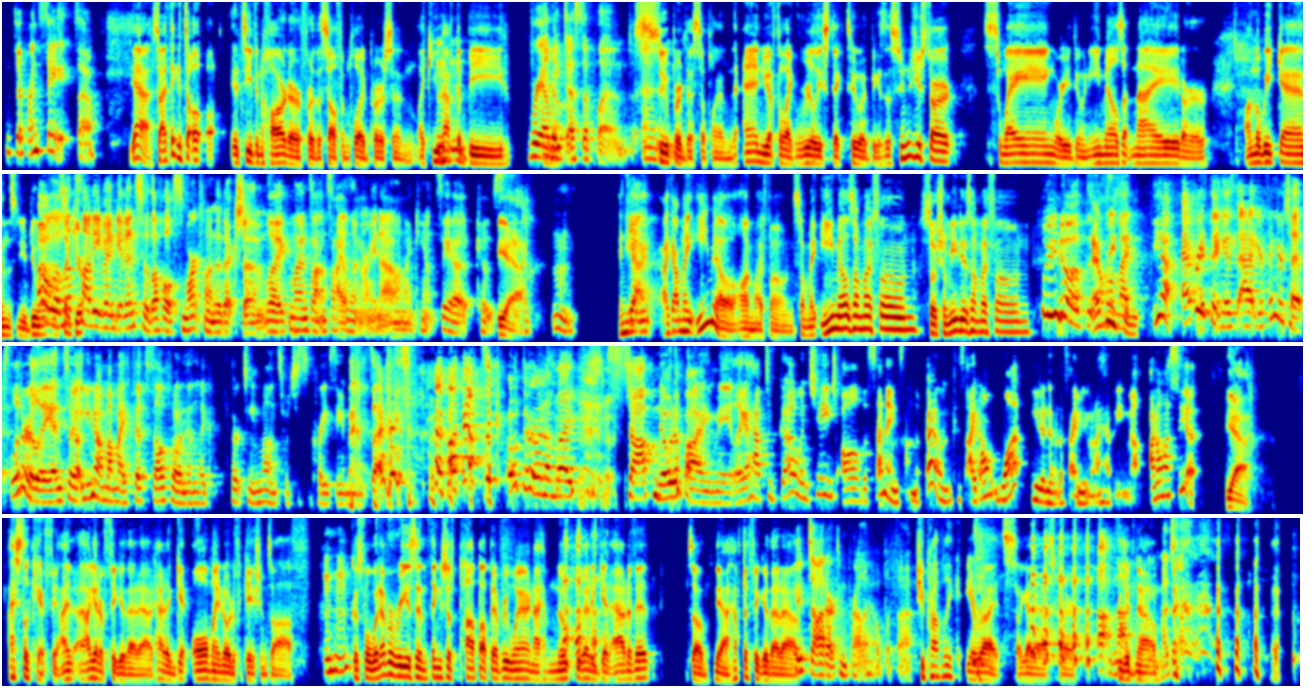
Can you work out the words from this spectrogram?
a different state. So yeah so i think it's it's even harder for the self-employed person like you have to Mhm. be really know, disciplined. super disciplined and you have to like really stick to it because as soon as you start swaying where you're doing emails at night or on the weekends and you do Oh, like let's you're not even get into the whole smartphone addiction. Like mine's on silent right now, and I can't see it because yeah Mm. and you Yeah. got, i got my email on my phone so my email's on my phone social media's on my phone Well, you know, the- all my- Everything. yeah, everything is at your fingertips, literally. And so, you know, I'm on my fifth cell phone and like 13 months, which is crazy. And every time I have to go through and I'm like, stop notifying me. Like, I have to go and change all the settings on the phone because I don't want you to notify me when I have an email. I don't want to see it. yeah i still can't figure i, I gotta figure that out how to get all my notifications off mm-hmm. because for whatever reason things just pop up everywhere and i have no clue how to get out of it so yeah i have to figure that out Your daughter can probably help with that. she probably you're right i gotta ask her I'm You would know. much.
